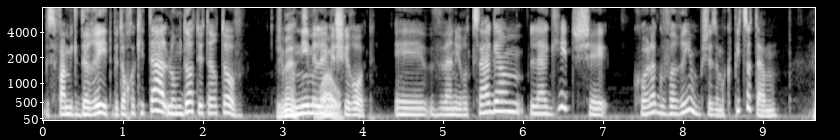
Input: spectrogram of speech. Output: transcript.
בשפה מגדרית, בתוך הכיתה, לומדות יותר טוב. באמת, שפונים אליהם וואו. ישירות. אה, ואני רוצה גם להגיד שכל הגברים, שזה מקפיץ אותם, Mm-hmm.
